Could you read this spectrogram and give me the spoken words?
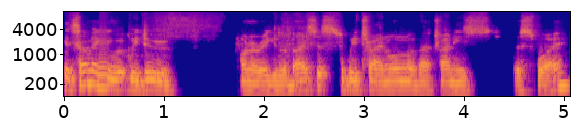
It's something that we do on a regular basis. We train all of our trainees this way.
